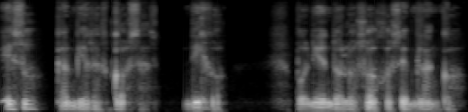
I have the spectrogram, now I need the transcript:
«Eso cambia las cosas», dijo, poniendo los ojos en blanco.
